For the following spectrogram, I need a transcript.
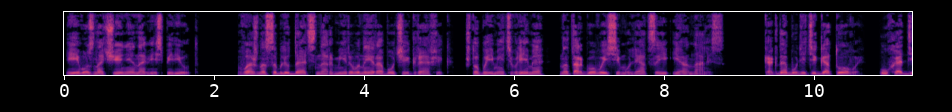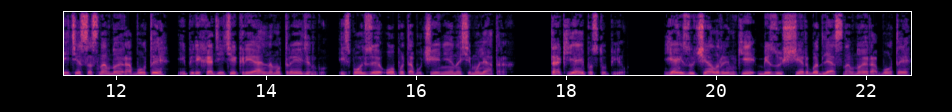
и его значение на весь период. Важно соблюдать нормированный рабочий график, чтобы иметь время на торговые симуляции и анализ. Когда будете готовы, уходите с основной работы и переходите к реальному трейдингу, используя опыт обучения на симуляторах. Так я и поступил. Я изучал рынки без ущерба для основной работы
